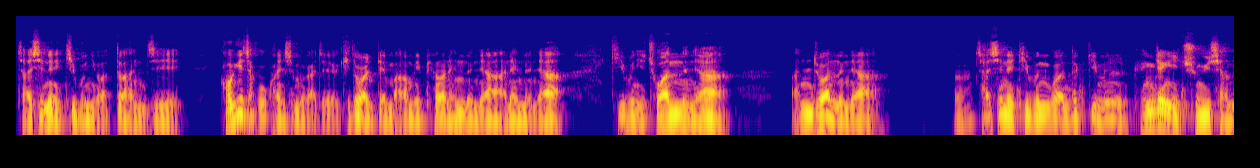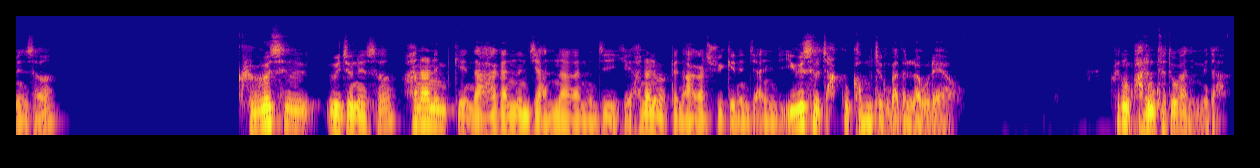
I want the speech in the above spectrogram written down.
자신의 기분이 어떠한지, 거기에 자꾸 관심을 가져요. 기도할 때 마음이 평안했느냐, 안 했느냐, 기분이 좋았느냐, 안 좋았느냐, 어? 자신의 기분과 느낌을 굉장히 중요시하면서 그것을 의존해서 하나님께 나아갔는지 안 나아갔는지 이게 하나님 앞에 나아갈 수 있게 된지 아닌지 이것을 자꾸 검증받으려고 그래요. 그건 바른 태도가 아닙니다.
